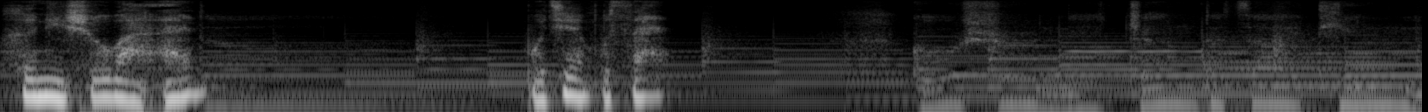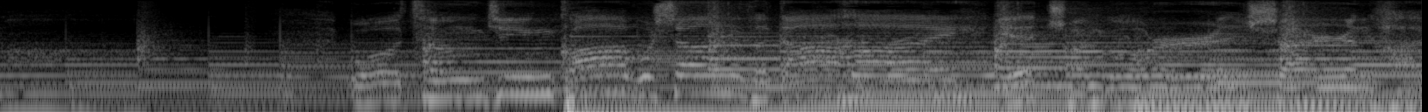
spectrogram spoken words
和你说晚安，不见不散。故事你真的在听吗？我曾经跨过山和大海，也穿过人山人海。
